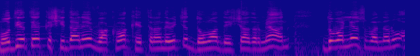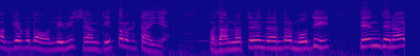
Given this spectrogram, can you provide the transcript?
ਮੋਦੀ ਅਤੇ ਕਿਸ਼ਿਦਾ ਨੇ ਵੱਖ-ਵੱਖ ਖੇਤਰਾਂ ਦੇ ਵਿੱਚ ਦੋਵਾਂ ਦੇਸ਼ਾਂ ਦਰਮਿਆਨ ਦੁਵੱਲੇ ਸਬੰਧਾਂ ਨੂੰ ਅੱਗੇ ਵਧਾਉਣ ਲਈ ਵੀ ਸਹਿਮਤੀ ਪ੍ਰਗਟਾਈ ਹੈ। ਪ੍ਰਧਾਨ ਮੰਤਰੀ ਨਰਿੰਦਰ ਮੋਦੀ ਤਿੰਨ ਦਿਨਾਂ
